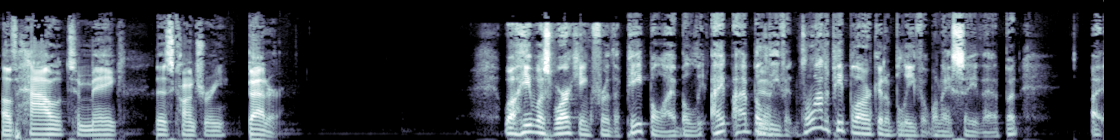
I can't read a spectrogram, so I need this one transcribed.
of how to make this country better? Well, he was working for the people. I believe. I, I believe it. A lot of people aren't going to believe it when I say that, but I,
